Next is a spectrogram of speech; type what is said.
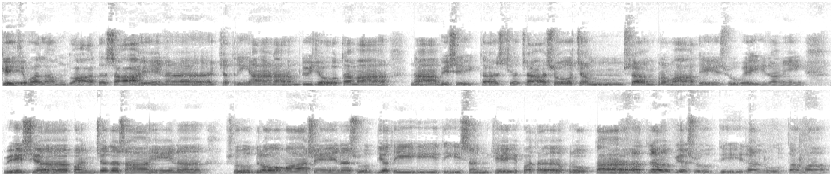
केवलं द्वादशाहेन क्षत्रियाणां द्विजोतमा नाभिषिक्तस्य चाशोचं सम्प्रमादेषु वैरणे। वेश्य पञ्चदशाहेन शूद्रो माशेन शुध्यतीति सङ्ख्येपत प्रोक्ता द्रव्यशुद्धिरनुत्तमा।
